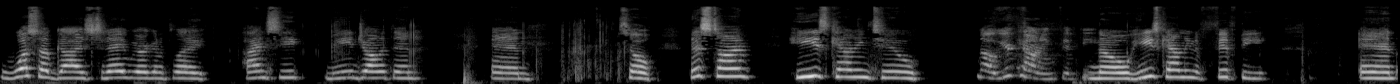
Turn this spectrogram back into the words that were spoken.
What's up, guys? Today we are going to play hide and seek, me and Jonathan. And so this time he's counting to, No, you're counting 50. no, he's counting to 50. And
